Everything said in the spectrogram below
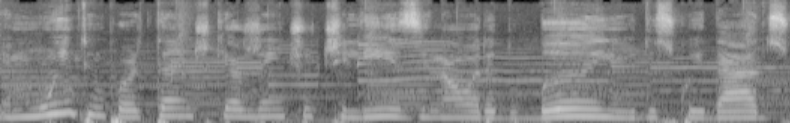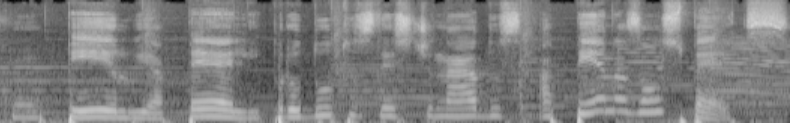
É muito importante que a gente utilize na hora do banho e dos cuidados com o pelo e a pele produtos destinados apenas aos pets,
